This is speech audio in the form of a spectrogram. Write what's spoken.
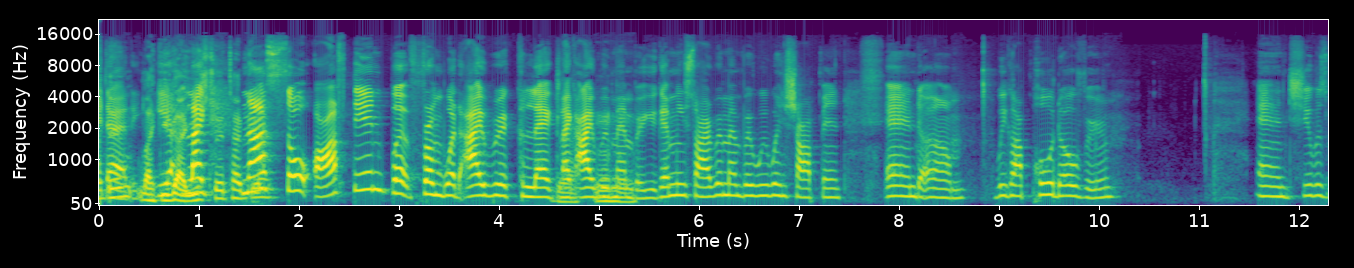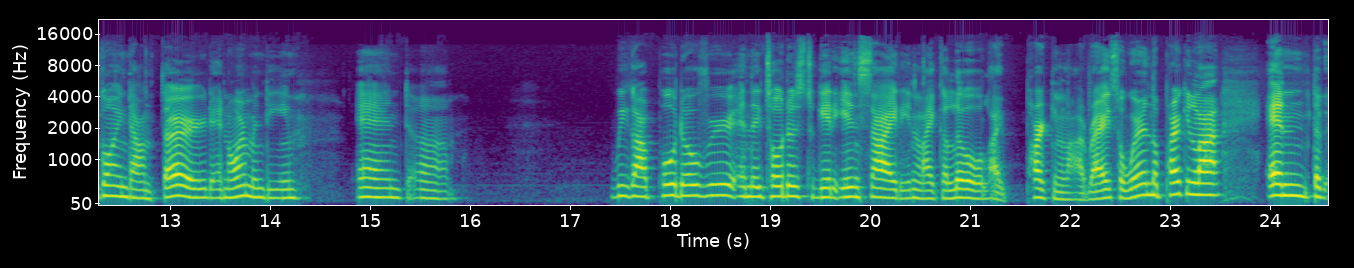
often? daddy. Like you got used to it type not so often, but from what I recollect, like Yeah. I remember. You get me? So I remember we went shopping, and um, we got pulled over and she was going down third in Normandie, and um, we got pulled over, and they told us to get inside in like a little like parking lot, right? So we're in the parking lot, and the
